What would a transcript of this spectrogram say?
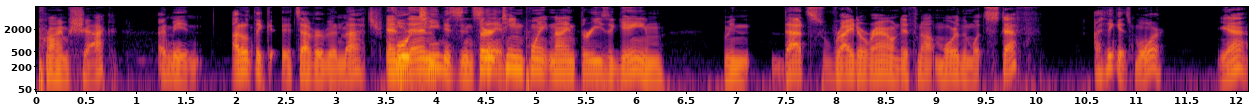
prime Shaq. I mean, I don't think it's ever been matched. And 14 then is insane. 13.9 threes a game. I mean, that's right around, if not more than what Steph. I think it's more. Yeah.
